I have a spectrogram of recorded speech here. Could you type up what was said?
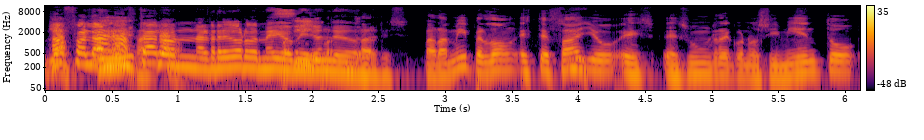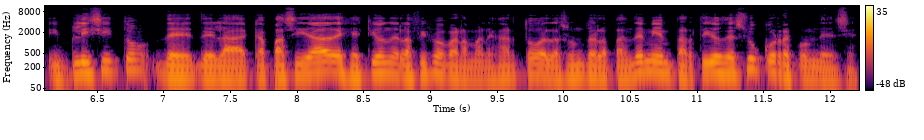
Y a- AFA y la a AFA, multaron claro. alrededor de medio Sí. millón de Para- dólares. Para mí, perdón, este fallo es, es un reconocimiento implícito de, de la capacidad de gestión de la FIFA para manejar todo el asunto de la pandemia en partidos de su correspondencia,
